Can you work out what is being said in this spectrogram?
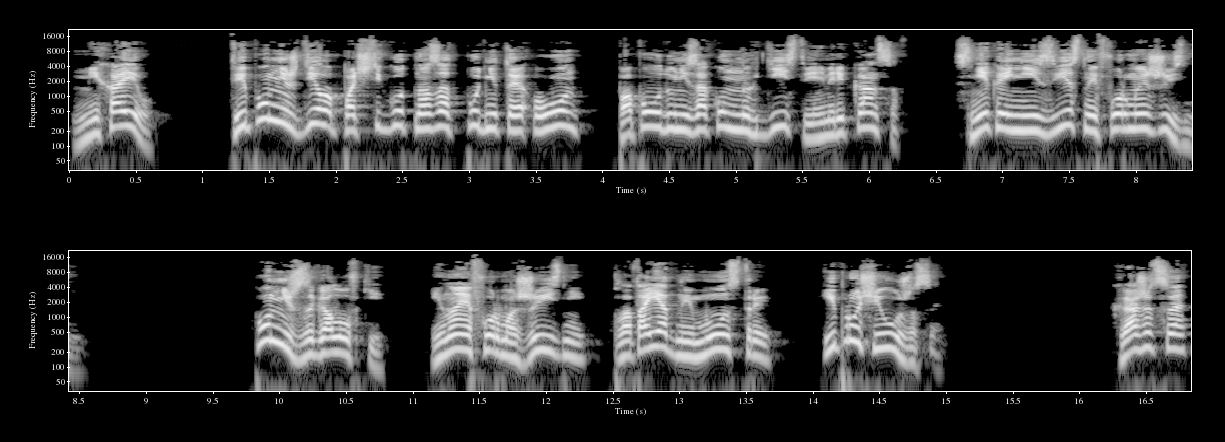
Михаил, ты помнишь дело почти год назад поднятое ООН по поводу незаконных действий американцев с некой неизвестной формой жизни? Помнишь заголовки «Иная форма жизни», «Плотоядные монстры» и прочие ужасы? Кажется,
